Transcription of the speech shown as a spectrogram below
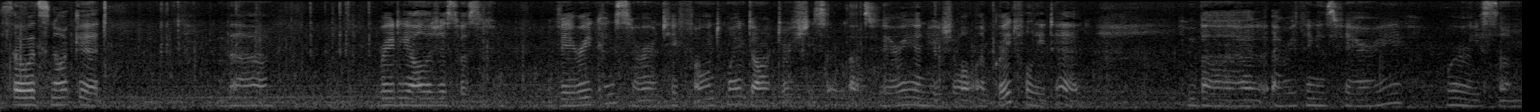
So it's not good. The radiologist was very concerned. He phoned my doctor. She said that's very unusual. I'm grateful he did, but everything is very worrisome.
